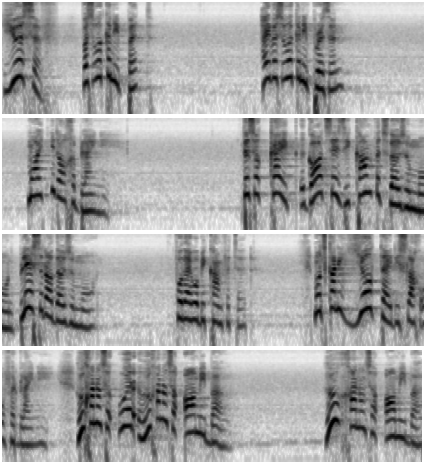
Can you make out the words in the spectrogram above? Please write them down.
Josef was ook in die put. Hy was ook in die prison. Maar hy het nie daar gebly nie. Dis okay. God says he comforts those who mourn. Blessed are those who mourn. For they will be comforted. Maar ons kan nie heeltyd die slagoffer bly nie. Hoe gaan ons 'n oor hoe gaan ons 'n army bou Hoe gaan ons 'n army bou?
